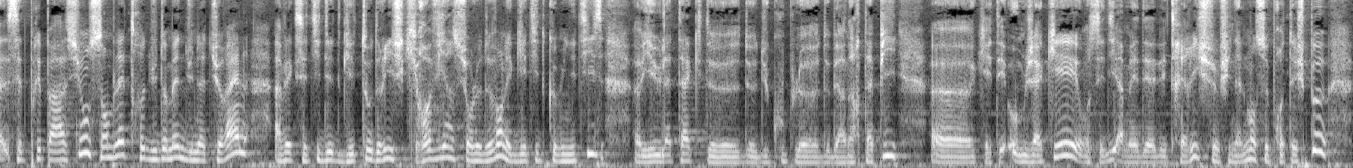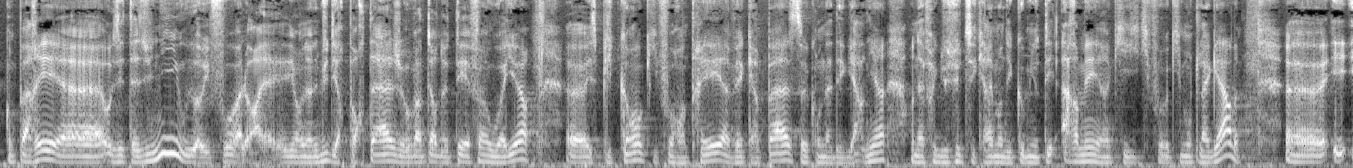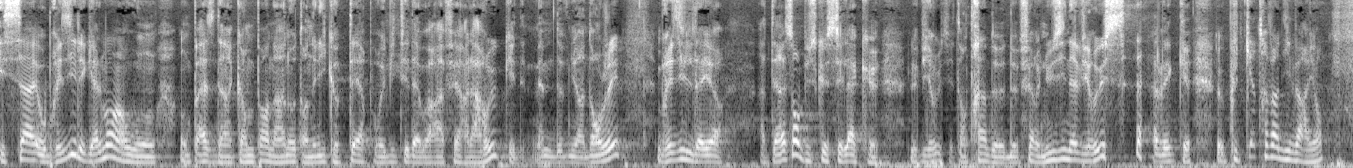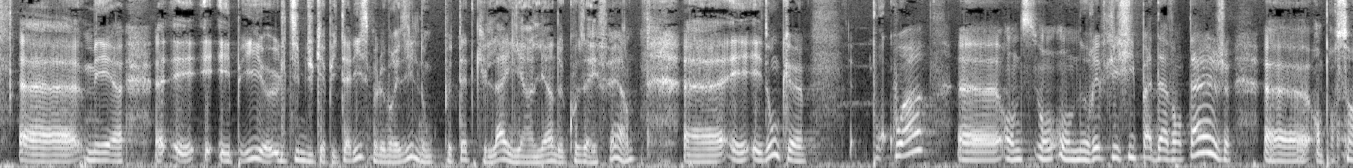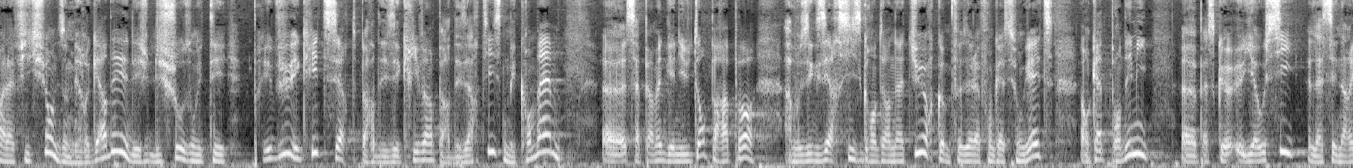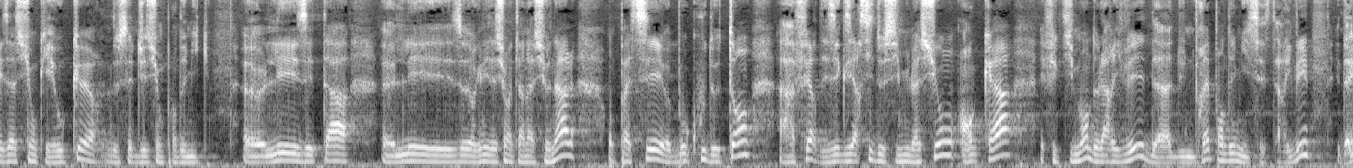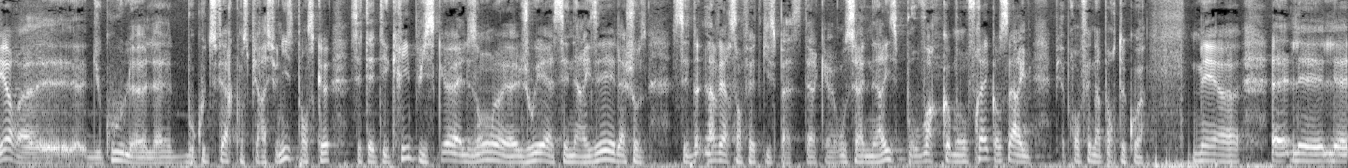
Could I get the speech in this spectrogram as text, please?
cette préparation semble être du domaine du naturel, avec cette idée de ghetto de riches qui revient sur le devant, les gated communities. il y a eu l'attaque du couple de Bernard Tapie, qui a été homejacké, on s'est dit, ah mais les très riches finalement se protègent peu, comparé euh, aux États-Unis où il faut alors on a vu des reportages aux 20h de TF1 ou ailleurs euh, expliquant qu'il faut rentrer avec un pass, qu'on a des gardiens. En Afrique du Sud, c'est carrément des communautés armées hein, qui, qui montent la garde. Euh, et, ça au Brésil également hein, où on, on passe d'un campement à un autre en hélicoptère pour éviter d'avoir affaire à la rue, qui est même devenu un danger. Brésil d'ailleurs intéressant puisque c'est là que le virus est en train de, faire une usine à virus avec euh, plus de 90 variants. Euh, mais euh, et, pays ultime du capitalisme, le Brésil. Donc peut-être que là il y a un lien de cause à effet. Hein. et, donc pourquoi on, ne réfléchit pas davantage en pensant à la fiction, en disant mais regardez, les, choses ont été prévues, écrites, certes par des écrivains, par des artistes, mais quand même, euh, ça permet de gagner du temps par rapport à vos exercices grandeur nature, comme faisait la Fondation Gates en cas de pandémie. parce qu'il y a aussi la scénarisation qui est au cœur de cette gestion pandémique. les États, les organisations internationales ont passé beaucoup de temps à faire des exercices de simulation en cas, effectivement, de l'arrivée d'une vraie pandémie. C'est arrivé. Et d'ailleurs, euh, du coup, beaucoup de sphères conspirationnistes pensent que c'était écrit puisqu'elles ont euh, à scénariser la chose. C'est l'inverse en fait qui se passe. C'est-à-dire qu'on scénarise pour voir comment on ferait quand ça arrive. Puis après, on fait n'importe quoi. Mais euh,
